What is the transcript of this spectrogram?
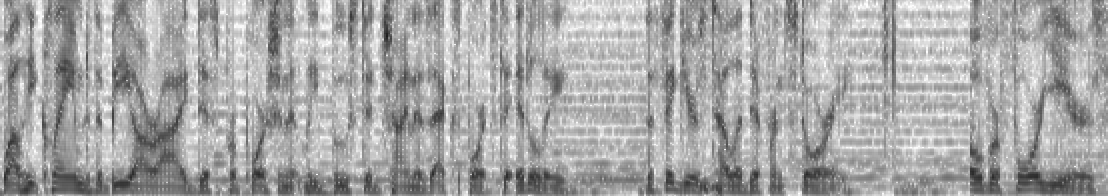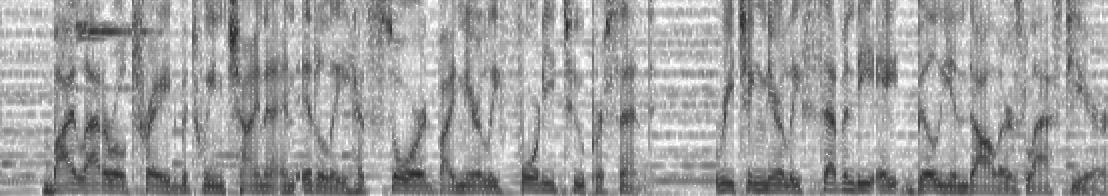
While he claimed the BRI disproportionately boosted China's exports to Italy, the figures tell a different story. Over four years, bilateral trade between China and Italy has soared by nearly 42%, reaching nearly $78 billion last year.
